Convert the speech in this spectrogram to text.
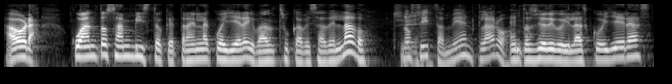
Ahora, ¿cuántos han visto que traen la cuellera y van su cabeza del lado? No, sí, también, claro. Entonces yo digo, ¿y las cuelleras?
